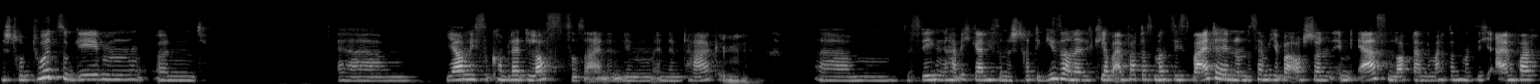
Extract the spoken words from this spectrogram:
eine Struktur zu geben und ähm, ja, um nicht so komplett lost zu sein in dem, in dem Tag. Eben. Ähm, deswegen habe ich gar nicht so eine Strategie, sondern ich glaube einfach, dass man sich weiterhin, und das habe ich aber auch schon im ersten Lockdown gemacht, dass man sich einfach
